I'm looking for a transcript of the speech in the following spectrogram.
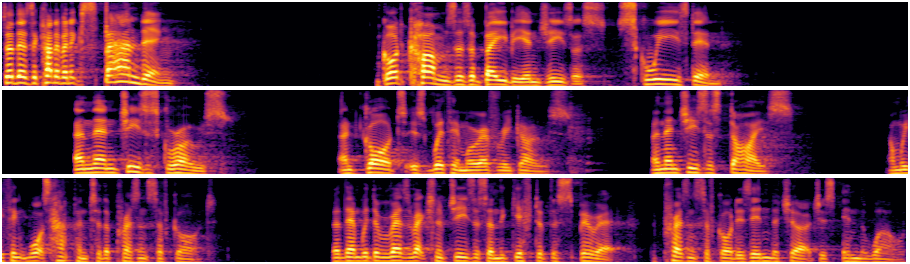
So there's a kind of an expanding. God comes as a baby in Jesus, squeezed in. And then Jesus grows, and God is with him wherever he goes. And then Jesus dies, and we think, what's happened to the presence of God? But then, with the resurrection of Jesus and the gift of the Spirit, the presence of God is in the church, is in the world.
